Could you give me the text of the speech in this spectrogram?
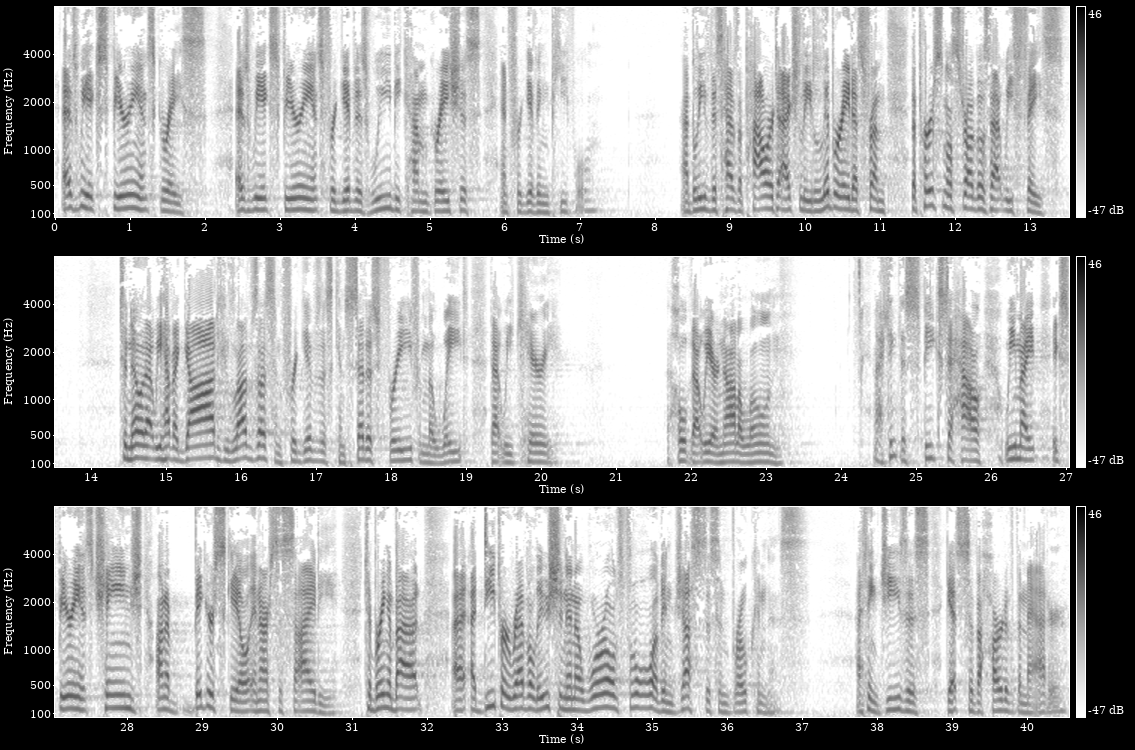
As we experience grace, as we experience forgiveness, we become gracious and forgiving people. I believe this has the power to actually liberate us from the personal struggles that we face. To know that we have a God who loves us and forgives us can set us free from the weight that we carry. The hope that we are not alone. And I think this speaks to how we might experience change on a bigger scale in our society to bring about a, a deeper revolution in a world full of injustice and brokenness. I think Jesus gets to the heart of the matter.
